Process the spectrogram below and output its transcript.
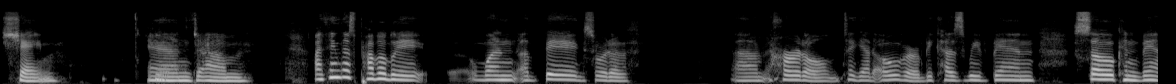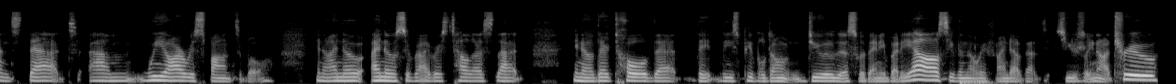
shame, and um, I think that's probably one a big sort of um, hurdle to get over because we've been so convinced that um, we are responsible. You know, I know I know survivors tell us that you know they're told that they, these people don't do this with anybody else, even though we find out that it's usually not true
